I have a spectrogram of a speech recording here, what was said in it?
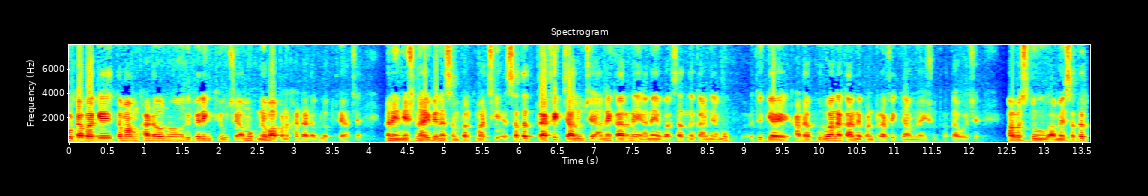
મોટા ભાગે તમામ ખાડાઓનો રિપેરિંગ થયું છે. અમુક નવા પણ ખાડા ડેવલપ થયા છે અને નેશનલ હાઈવેના સંપર્કમાં છીએ. સતત ટ્રાફિક ચાલુ છે આને કારણે અને વરસાદના કારણે અમુક જગ્યાએ ખાડા પૂરવાના કારણે પણ ટ્રાફિક જામના ઇસ્યુ થતા હોય છે. આ વસ્તુ અમે સતત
